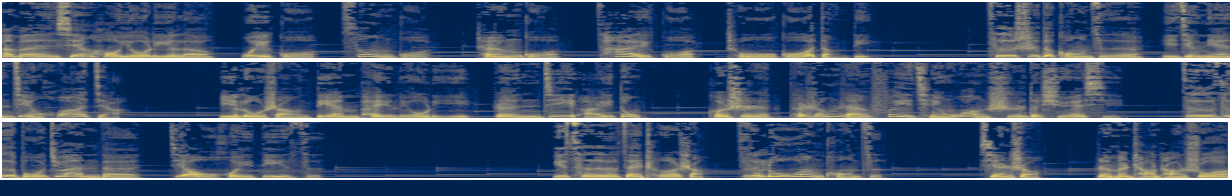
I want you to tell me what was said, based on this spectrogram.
他们先后游历了魏国、宋国、陈国、蔡国、楚国等地。此时的孔子已经年近花甲，一路上颠沛流离、忍饥挨冻，可是他仍然废寝忘食的学习，孜孜不倦的教诲弟子。一次在车上，子路问孔子：“先生，人们常常说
